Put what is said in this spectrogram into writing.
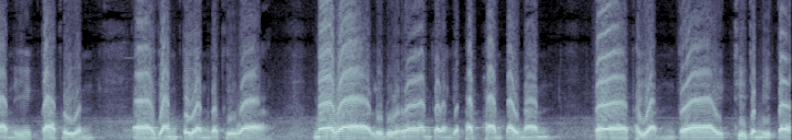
กาสนี้กราบเรียนย้ำเตือนก็คือว่า แม้ว่าฤดูร้อนกำลังจะพัดผ่านไปนั้น แต่พยันตรายที่จะมีต่อ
